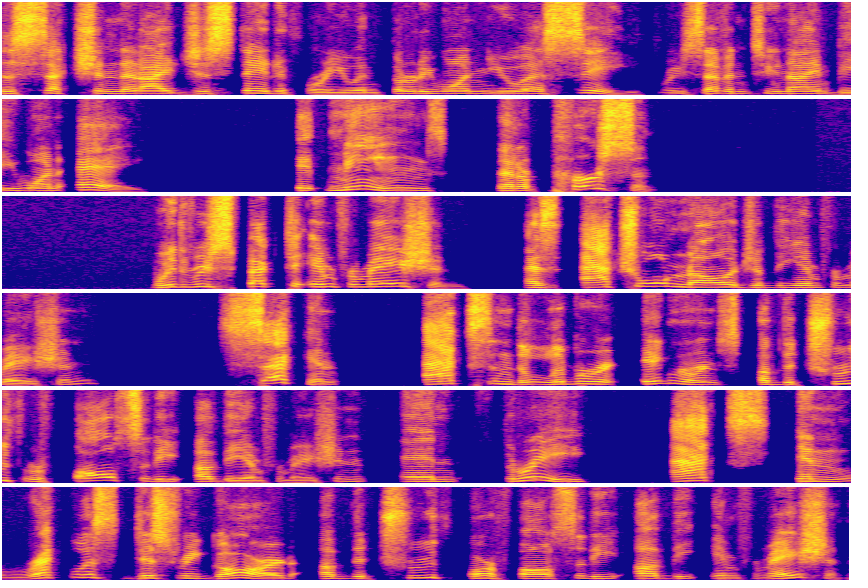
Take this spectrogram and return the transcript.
the section that I just stated for you in 31 USC 3729B1A. It means that a person with respect to information as actual knowledge of the information. Second, acts in deliberate ignorance of the truth or falsity of the information. And three, acts in reckless disregard of the truth or falsity of the information.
